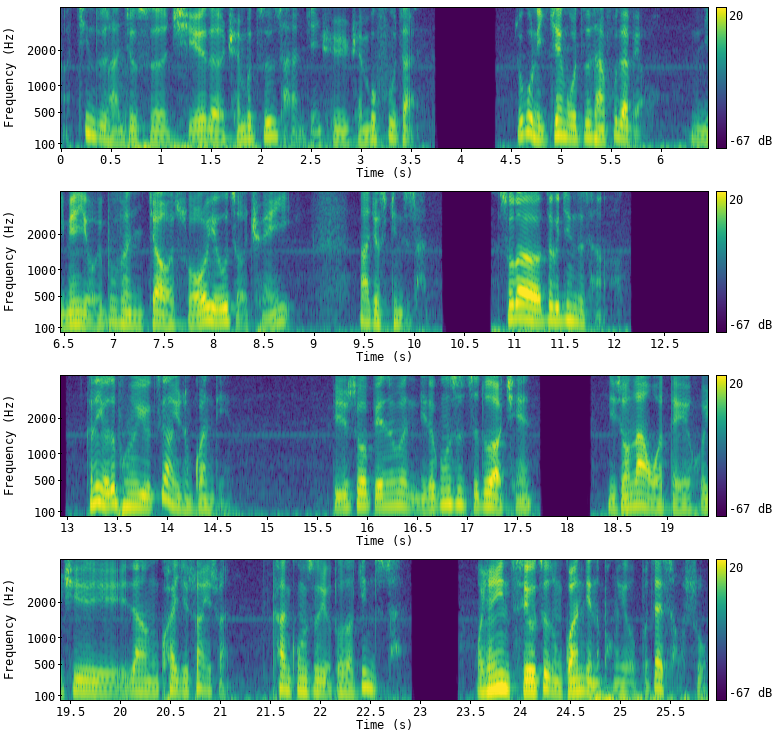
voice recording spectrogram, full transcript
啊。净资产就是企业的全部资产减去全部负债。如果你见过资产负债表，里面有一部分叫所有者权益，那就是净资产。说到这个净资产啊，可能有的朋友有这样一种观点。比如说，别人问你的公司值多少钱，你说那我得回去让会计算一算，看公司有多少净资产。我相信持有这种观点的朋友不在少数，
